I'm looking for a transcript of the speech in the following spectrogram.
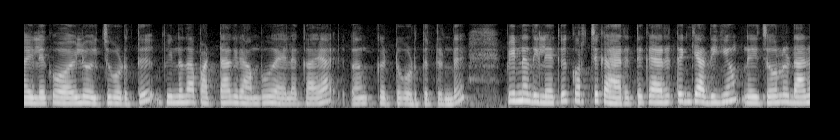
അതിലേക്ക് ഓയിൽ ഒഴിച്ച് കൊടുത്ത് പിന്നെ ആ പട്ട ഗ്രാമ്പു ഏലക്കായ കെട്ട് കൊടുത്തിട്ടുണ്ട്. പിന്നെ അതിലേക്ക് കുറച്ച് ക്യാരറ്റ് ക്യാരറ്റ് എനിക്ക് അധികം നെയ്ച്ചോറിൽ ഇടാൻ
